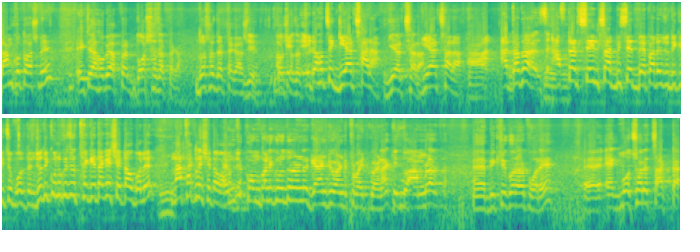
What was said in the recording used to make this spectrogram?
দাম কত আসবে? এটা হবে আপনার দশ হাজার টাকা। দশ হাজার টাকা আসবে। দশ হাজার এটা হচ্ছে গিয়ার ছাড়া। গিয়ার ছাড়া। গিয়ার ছাড়া। আর- দাদা আফটার সেল সার্ভিসের ব্যাপারে যদি কিছু বলতেন যদি কোনো কিছু থেকে থাকে সেটাও বলেন না থাকলে সেটাও আমাদের কোম্পানি কোনো ধরনের গ্যারান্টি ওয়ারেন্টি প্রোভাইড করে না কিন্তু আমরা বিক্রি করার পরে এক বছরে চারটা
